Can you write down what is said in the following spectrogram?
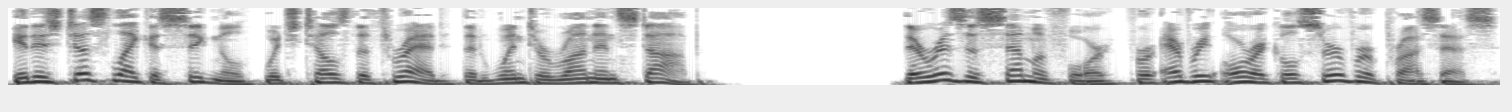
It is just like a signal which tells the thread that when to run and stop. There is a semaphore for every Oracle server process.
